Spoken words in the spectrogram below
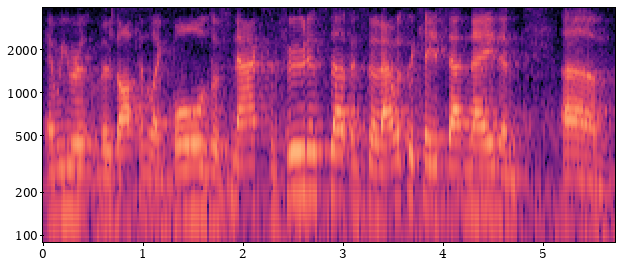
and we were there's often like bowls of snacks and food and stuff. And so that was the case that night. And um,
